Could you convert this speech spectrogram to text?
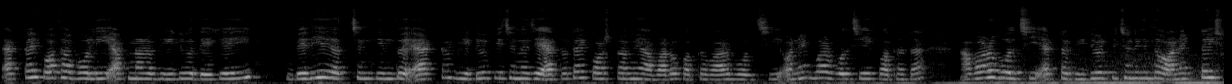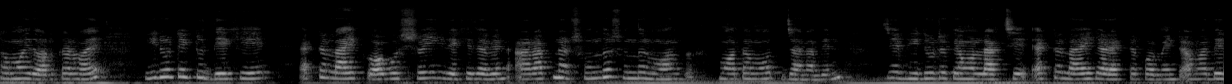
একটাই কথা বলি, আপনারা ভিডিও দেখেই বেরিয়ে যাচ্ছেন, কিন্তু একটা ভিডিও পিছনে যে এতটাই কষ্ট, আমি আবারও কতবার বলছি, অনেকবার বলছি এই কথাটা, আবারও বলছি, একটা ভিডিওর পিছনে কিন্তু অনেকটাই সময় দরকার হয়। ভিডিওটা একটু দেখে একটা লাইক অবশ্যই রেখে যাবেন, আর আপনার সুন্দর সুন্দর মত- মতামত জানাবেন। যে ভিডিওটা কেমন লাগছে, একটা লাইক আর একটা কমেন্ট আমাদের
